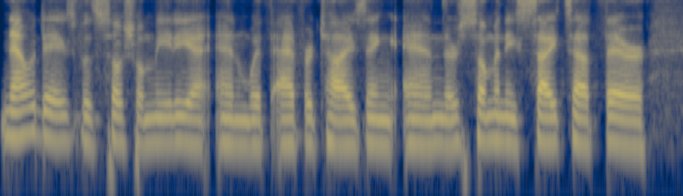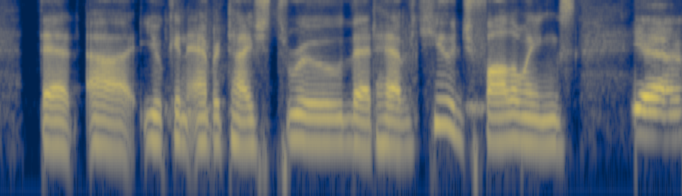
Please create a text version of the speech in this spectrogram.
nowadays with social media and with advertising, and there's so many sites out there that uh, you can advertise through that have huge followings yeah.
